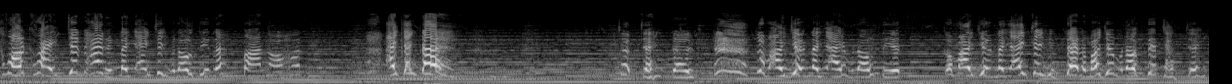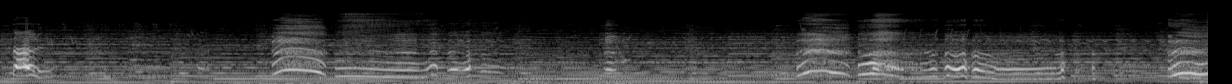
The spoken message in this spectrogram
ខ្វល់ខ្វែងចិត្តហើយនឹងដេញឯងចេញម្ដងទៀតណាបានអស់ហើយឯងចាញ់ទៅចាប់ចាញ់ទៅកុំឲ្យយើងដេញឯងម្ដងទៀតកុំឲ្យយើងដេញឯងចេញពីផ្ទះរបស់យើងម្ដងទៀតចាប់ចាញ់ទៅអឺ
